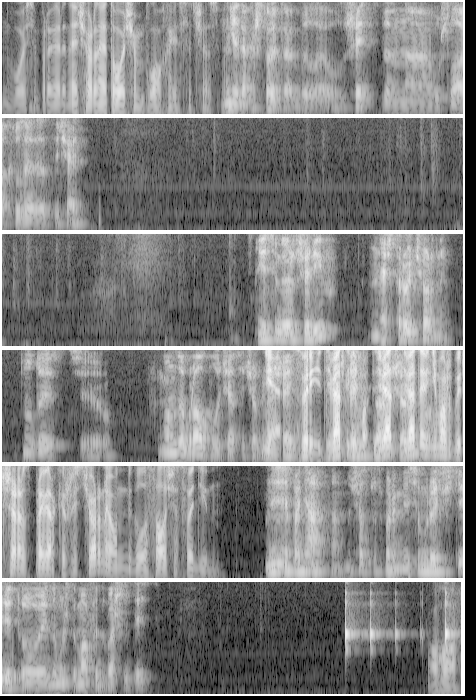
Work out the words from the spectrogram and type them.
8 проверенная черная, это очень плохо, если честно. Нет, так а что это было? 6 на ушла, кто за это отвечает? Если между шериф, значит второй черный. Ну, то есть, э, он забрал, получается, черный Нет, 6. смотри, девятый, не, мо- Шесть, да, девят- черный девятый два. не может быть шером с проверкой 6 черный, он голосовал сейчас в один. Не, не, понятно. Ну, сейчас посмотрим. Если умрет 4, то я думаю, что Маффа 2-6-10. Ого.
